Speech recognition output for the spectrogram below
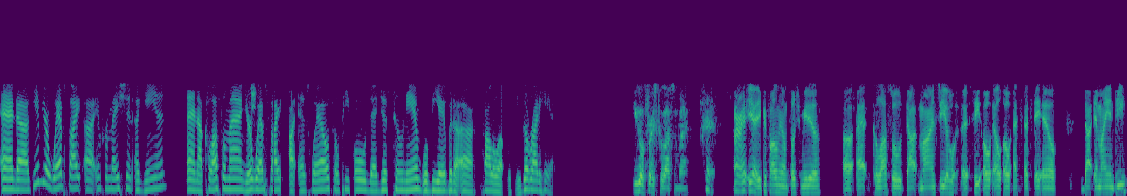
And uh, give your website uh, information again, and uh, Colossal Mind your website uh, as well, so people that just tune in will be able to uh, follow up with you. Go right ahead. You go first, Colossal Mind. All right, yeah, you can follow me on social media uh, at colossal dot mind c o c o l o s s a l dot m i n d,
